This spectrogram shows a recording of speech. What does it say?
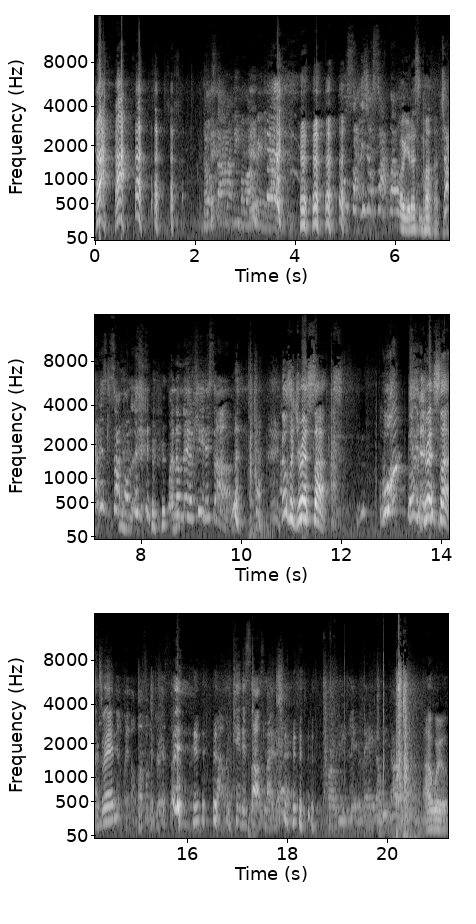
Don't start me, but I'm ready to go. Sock? Your sock, bro? oh yeah, that's mine. Child, this sock on one of them damn kiddie socks. Those are dress socks. What? Those are dress socks, man. Ain't no motherfucking dress socks. Not them kiddie socks like that. Oh, we need to let the maid know we gone. I will.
